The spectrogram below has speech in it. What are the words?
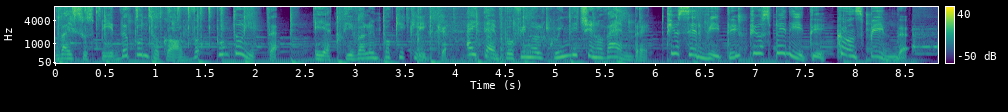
Vai su speed.gov.it e attivalo in pochi clic. Hai tempo fino al 15 novembre. Più serviti, più spediti. Con Speed.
